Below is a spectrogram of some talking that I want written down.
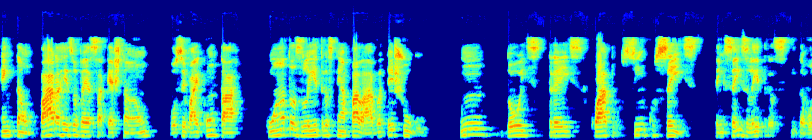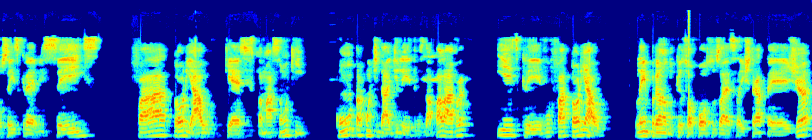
Então, para resolver essa questão, você vai contar quantas letras tem a palavra texugo. Um, dois, três, quatro, cinco, seis. Tem seis letras. Então, você escreve seis fatorial, que é essa exclamação aqui. Conto a quantidade de letras da palavra e escrevo fatorial. Lembrando que eu só posso usar essa estratégia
